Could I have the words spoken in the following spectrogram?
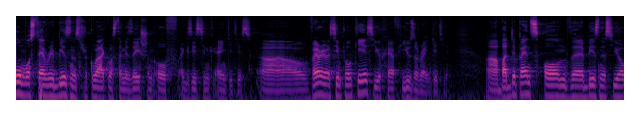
almost every business requires customization of existing entities. very simple case, you have user entity. but depends on the business you are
